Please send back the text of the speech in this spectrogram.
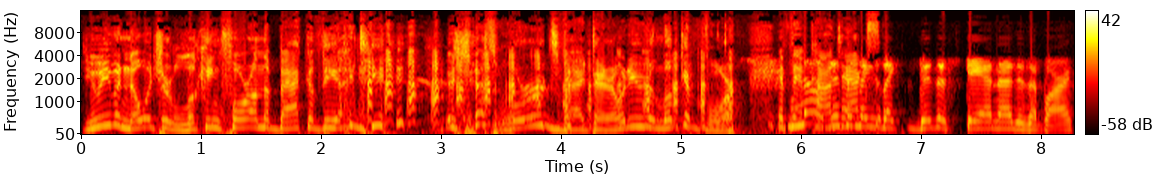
Do you even know what you're looking for on the back of the ID? it's just words back there. What are you even looking for? If they no, have just to make, like there's a scanner, there's a bar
